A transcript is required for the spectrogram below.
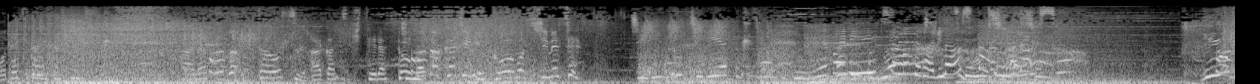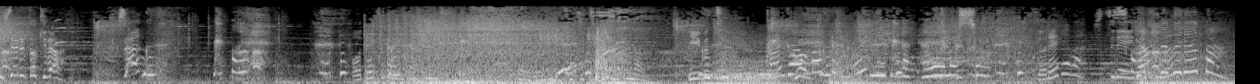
お手伝い。いたします倒す。暁照らすそのと火事に功を示せ。ちりとちりへと入るエバリー飲むであります義を見せ。る時だお手伝いいたします誰も傷つかせ。ない異物解放頑張ってねたたえましょうそれでは失礼いキャンプたしますグルーパー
